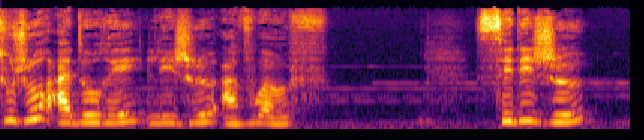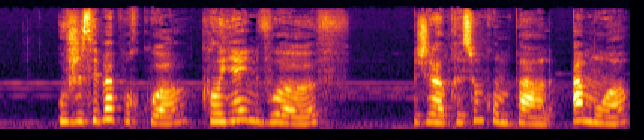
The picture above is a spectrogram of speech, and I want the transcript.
Toujours adoré les jeux à voix off. C'est des jeux où je sais pas pourquoi, quand il y a une voix off, j'ai l'impression qu'on me parle à moi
